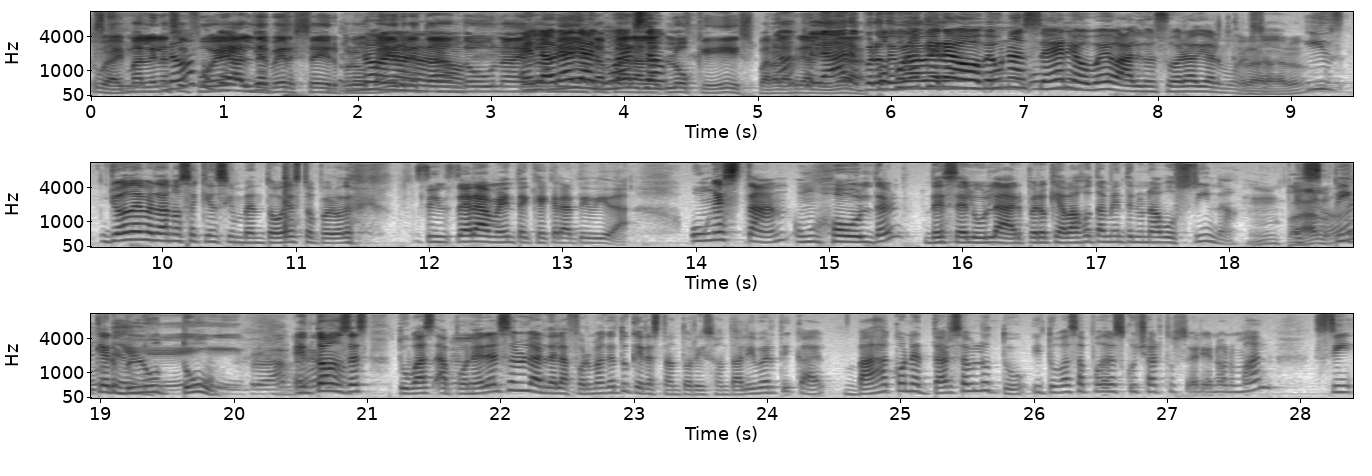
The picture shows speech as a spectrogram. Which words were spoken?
Tú ahí Marlena No, se fue al yo- deber ser, pero No, Maybell no, no, está no. dando una En la hora de para almuerzo- la- lo que es, para la realidad. claro, pero Porque uno quiere un- o ver una serie o ver algo en su hora de almuerzo. Claro. Y yo de verdad no sé quién se inventó esto, pero de- sinceramente, qué creatividad. Un stand, un holder de celular, pero que abajo también tiene una bocina. Mm. Speaker. Bluetooth. Entonces, tú vas a poner el celular de la forma que tú quieres, tanto horizontal y vertical, vas a conectarse a Bluetooth y tú vas a poder escuchar tu serie normal sin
